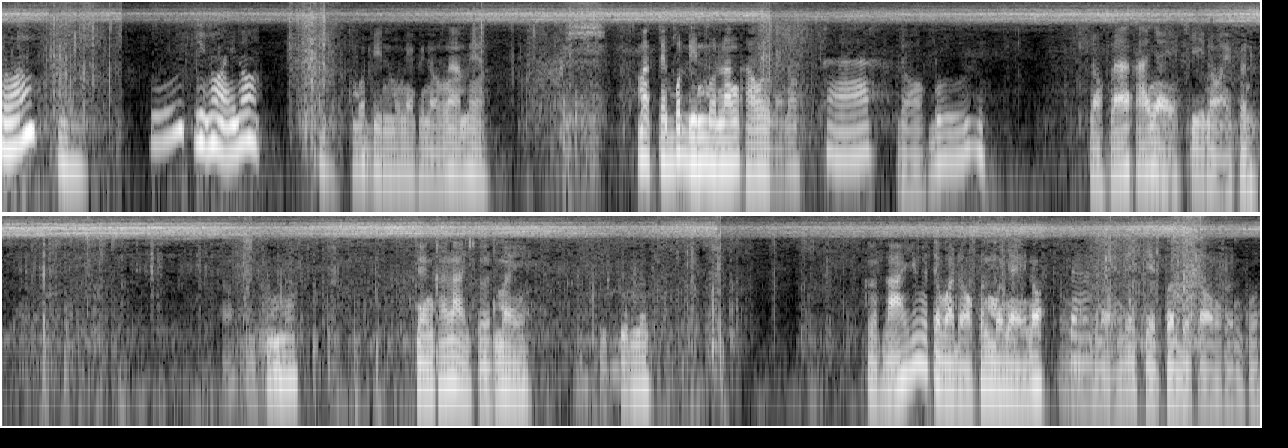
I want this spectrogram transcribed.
สองอุ้ยกี่หน่อยเนาะบดดินมึงเนี่ยพี่น้องงามแห้งมักแต่บดดินบนหลังเขาเลยแหละเนาะขาดอกบุ้ยดอกน้าขาใหญ่กี่หน่อยเพิ่นเอาอีกจุ่มหนึง แดงขาลายเกิดใหม่อีกจุ่มหนึงเกิดหลายอยู่แต่ว่าดอกเพิ่นบ่ใหญ่เนาะดอกนี่เจ็บเปิดไปตองเพิ่นพุ่น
